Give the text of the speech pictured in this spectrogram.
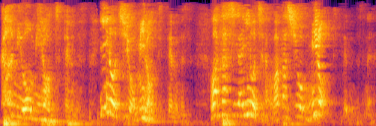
神を見ろって言ってるんです。命を見ろって言ってるんです。私が命だ私を見ろって言ってるんですね。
